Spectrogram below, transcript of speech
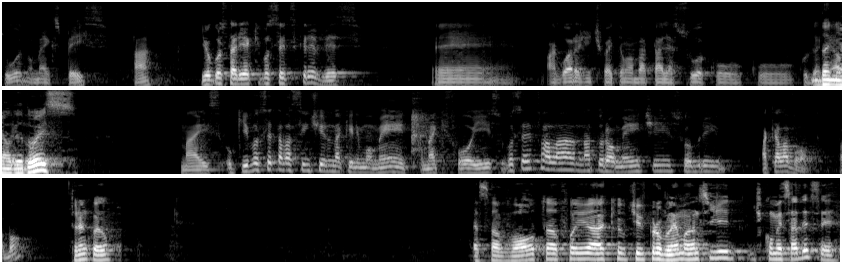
suas no Mag Space, tá? E eu gostaria que você descrevesse. é, Agora a gente vai ter uma batalha sua com, com, com o Daniel, Daniel D2? Mas o que você estava sentindo naquele momento, como é que foi isso? Você falar naturalmente sobre aquela volta, tá bom? Tranquilo. Essa volta foi a que eu tive problema antes de, de começar a descer.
